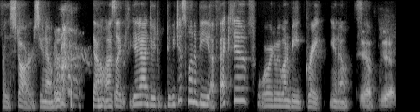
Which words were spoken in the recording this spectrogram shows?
for the stars, you know. so I was like, yeah, do, do we just want to be effective or do we want to be great, you know? So, yeah, yeah.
